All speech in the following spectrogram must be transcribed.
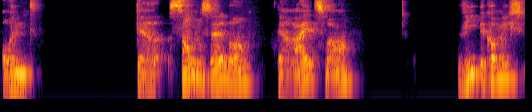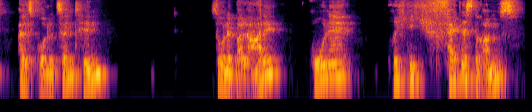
Und der Song selber, der Reiz war, wie bekomme ich als Produzent hin, so eine Ballade ohne richtig fettes Drums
